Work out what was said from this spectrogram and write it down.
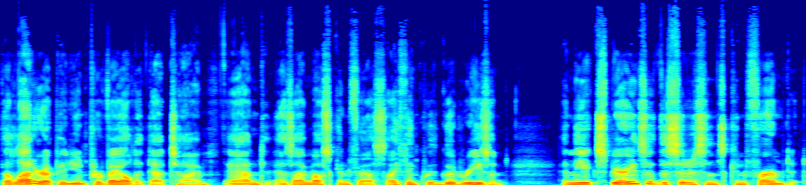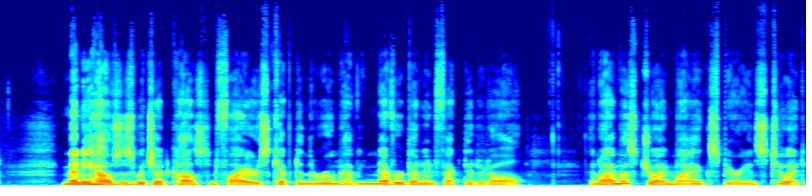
The latter opinion prevailed at that time, and, as I must confess, I think with good reason, and the experience of the citizens confirmed it, many houses which had constant fires kept in the room having never been infected at all, and I must join my experience to it,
